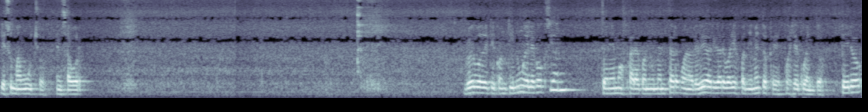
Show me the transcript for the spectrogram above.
le suma mucho en sabor. Luego de que continúe la cocción, tenemos para condimentar, bueno, le voy a agregar varios condimentos que después le cuento, pero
